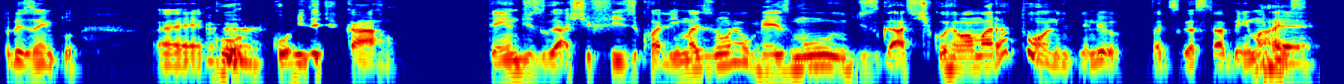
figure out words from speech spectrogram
Por exemplo, é, uhum. corrida de carro. Tem um desgaste físico ali, mas não é o mesmo desgaste de correr uma maratona, entendeu? Vai desgastar bem mais. É.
